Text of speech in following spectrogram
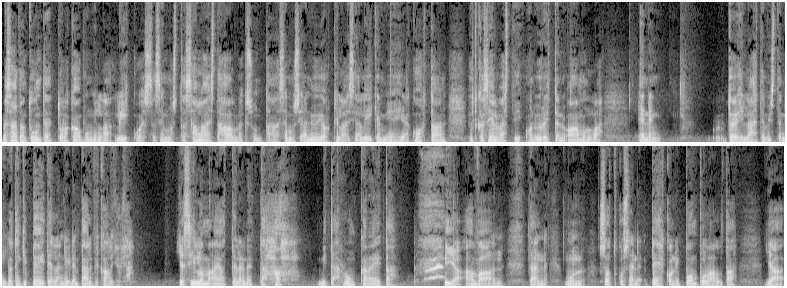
Mä saatan tuntea tuolla kaupungilla liikkuessa semmoista salaista halveksuntaa, semmoisia newyorkilaisia liikemiehiä kohtaan, jotka selvästi on yrittänyt aamulla ennen töihin lähtemistä niin jotenkin peitellä niiden pälvikaljuja. Ja silloin mä ajattelen, että ha, mitä runkkareita, ja avaan tämän mun sotkusen pehkoni pompulalta – ja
